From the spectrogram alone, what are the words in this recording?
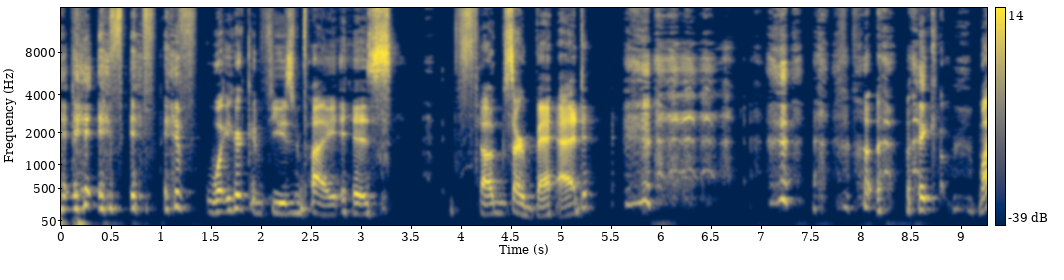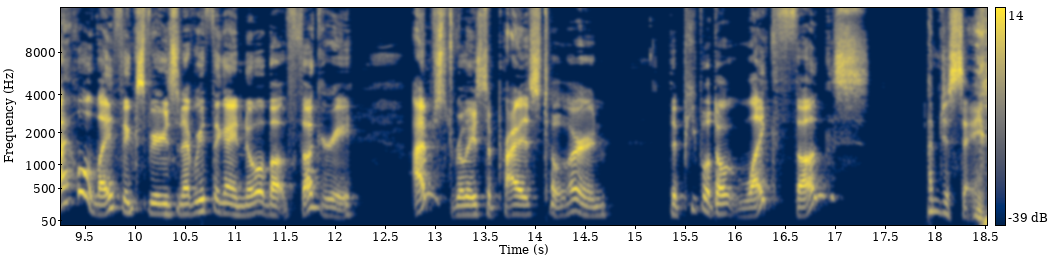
If if if what you're confused by is thugs are bad. like my whole life experience and everything I know about thuggery, I'm just really surprised to learn that people don't like thugs. I'm just saying.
